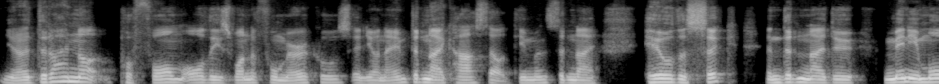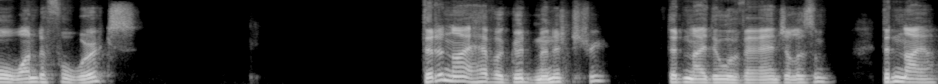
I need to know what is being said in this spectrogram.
you know, did I not perform all these wonderful miracles in your name? Didn't I cast out demons? Didn't I heal the sick? And didn't I do many more wonderful works? Didn't I have a good ministry? Didn't I do evangelism? Didn't I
